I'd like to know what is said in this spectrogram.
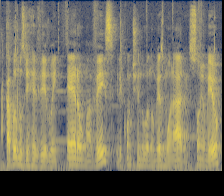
Acabamos de revê-lo em Era Uma Vez, ele continua no mesmo horário em Sonho Meu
